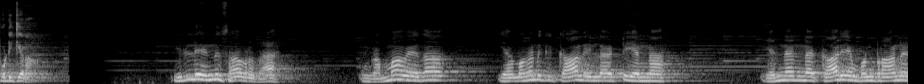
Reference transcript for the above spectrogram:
பிடிக்கிறான். இல்லைன்னு சாப்பிட்றதா உங்கள் அம்மாவே தான் என் மகனுக்கு கால் இல்லாட்டி என்ன? என்னென்ன காரியம் பண்ணுறான்னு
